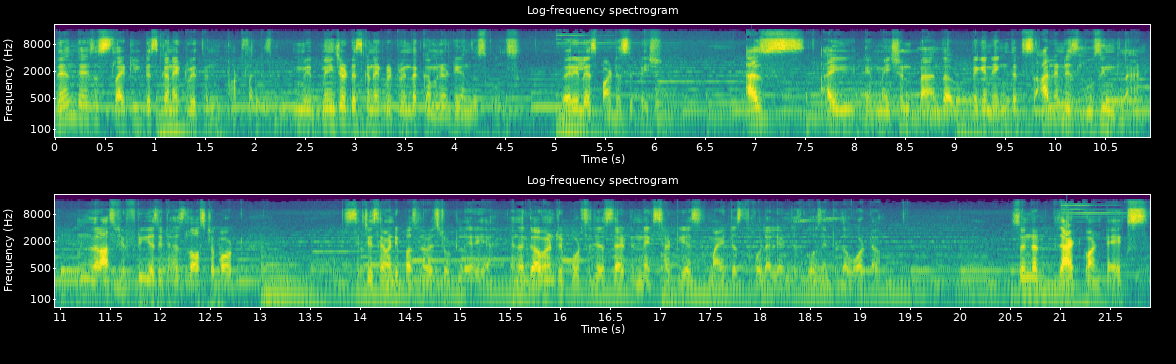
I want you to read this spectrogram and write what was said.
Then there is a slightly disconnect between not slightly major disconnect between the community and the schools. Very less participation. As i mentioned at the beginning that this island is losing land. In the last 50 years it has lost about 60 70 percent of its total area. And the government report suggests that in the next 30 years it might just the whole island just goes into the water so in that, context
